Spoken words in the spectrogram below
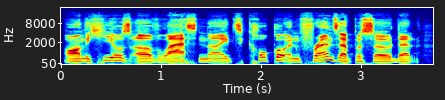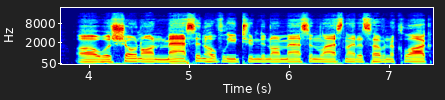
on the heels of last night's Kolko and Friends episode that uh, was shown on MASN. Hopefully, you tuned in on MASN last night at 7 o'clock.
